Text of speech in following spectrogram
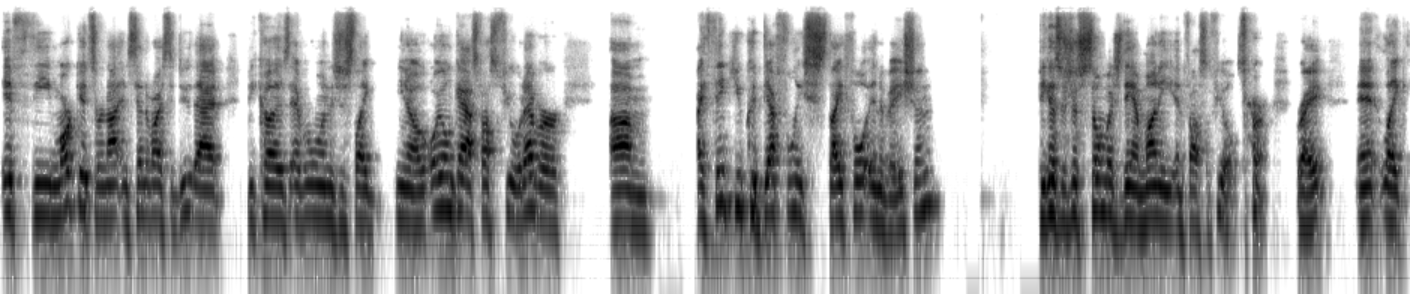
if the markets are not incentivized to do that because everyone is just like, you know, oil and gas, fossil fuel, whatever, um, I think you could definitely stifle innovation because there's just so much damn money in fossil fuels, right? And like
